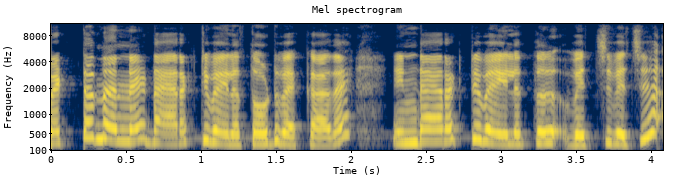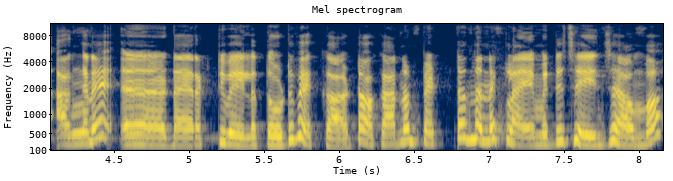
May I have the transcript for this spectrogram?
പെട്ടെന്ന് തന്നെ ഡയറക്റ്റ് വെയിലത്തോട്ട് വെക്കാതെ ഇൻഡയറക്റ്റ് വെയിലത്ത് വെച്ച് വെച്ച് അങ്ങനെ ഡയറക്റ്റ് വെയിലത്തോട്ട് വെക്കാം കേട്ടോ. കാരണം പെട്ടെന്ന് തന്നെ ക്ലൈമറ്റ് ചേഞ്ച് ആകുമ്പോൾ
